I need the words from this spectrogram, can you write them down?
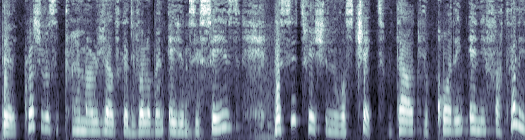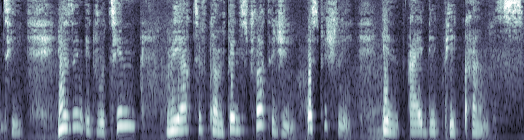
The Cross River Primary Healthcare Development Agency says the situation was checked without recording any fatality using its routine reactive campaign strategy, especially in IDP camps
